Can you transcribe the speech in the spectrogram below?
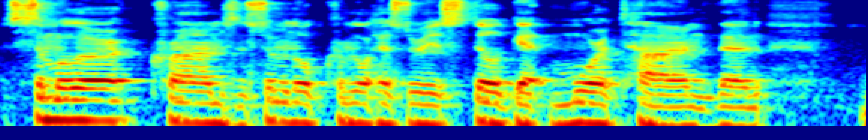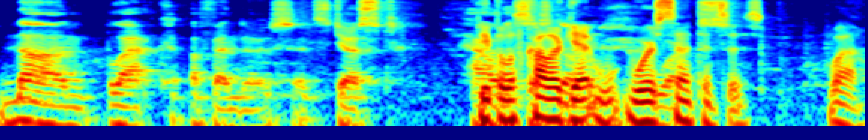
similar crimes and similar criminal histories still get more time than non-black offenders. It's just how People of color get worse works. sentences. Wow.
